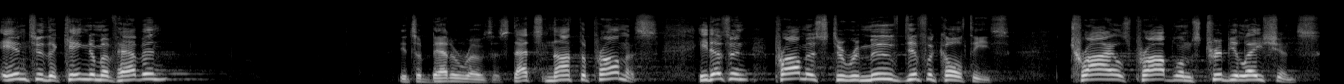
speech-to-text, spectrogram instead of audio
into the kingdom of heaven, it's a bed of roses. That's not the promise. He doesn't promise to remove difficulties, trials, problems, tribulations.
